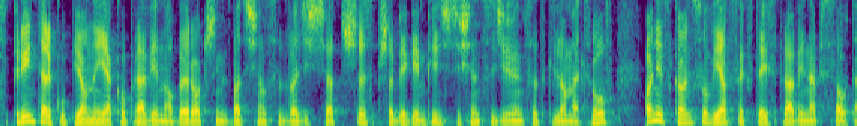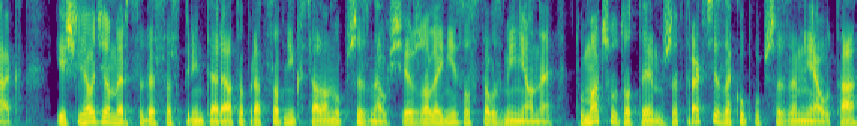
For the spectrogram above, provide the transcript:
Sprinter kupiony jako prawie nowy, rocznik 2023 z przebiegiem 5900 km. Koniec końców Jacek w tej sprawie napisał tak. Jeśli chodzi o Mercedesa Sprintera, to pracownik salonu przyznał się, że olej nie został zmieniony. Tłumaczył to tym, że w trakcie zakupu przeze mnie auta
